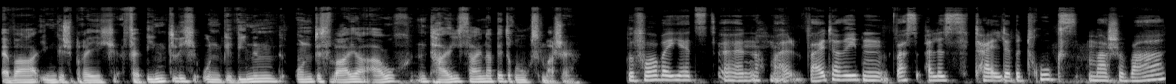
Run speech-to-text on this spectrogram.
Er war im Gespräch verbindlich und gewinnend und es war ja auch ein Teil seiner Betrugsmasche. Bevor wir jetzt äh, nochmal weiterreden, was alles Teil der Betrugsmasche war,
